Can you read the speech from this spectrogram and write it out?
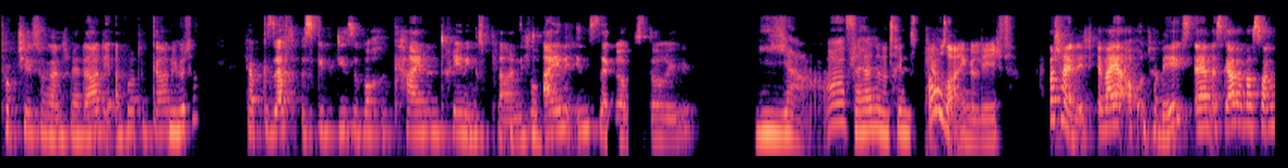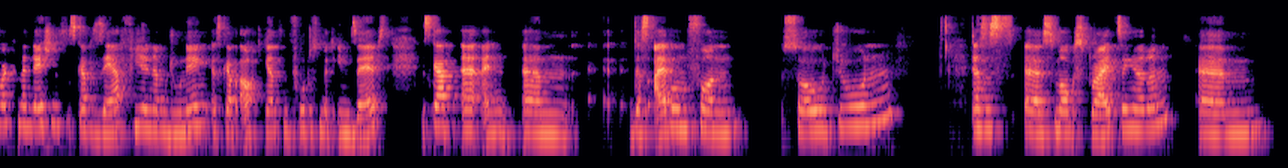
Tokchi ist schon gar nicht mehr da, die antwortet gar Wie nicht. bitte? Ich habe gesagt, es gibt diese Woche keinen Trainingsplan, nicht eine Instagram-Story. Ja, vielleicht hat er eine Trainingspause eingelegt. Wahrscheinlich. Er war ja auch unterwegs. Ähm, es gab aber Song Recommendations. Es gab sehr viel Namjooning. Es gab auch die ganzen Fotos mit ihm selbst. Es gab äh, ein, ähm, das Album von Sojun. Das ist äh, Smoke Sprite Sängerin. Ähm,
